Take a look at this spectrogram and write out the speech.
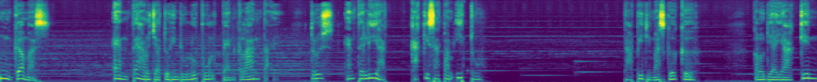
Enggak mas, ente harus jatuhin dulu pulpen ke lantai. Terus ente lihat kaki satpam itu. Tapi Dimas kekeh. Kalau dia yakin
